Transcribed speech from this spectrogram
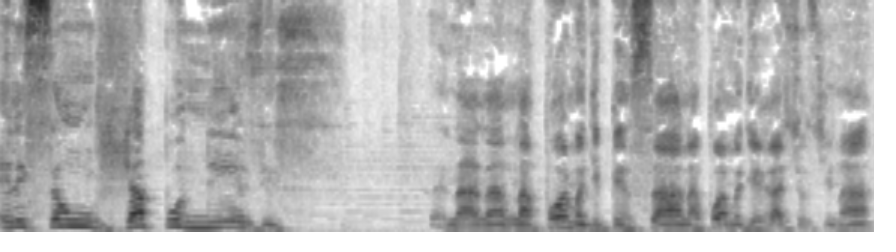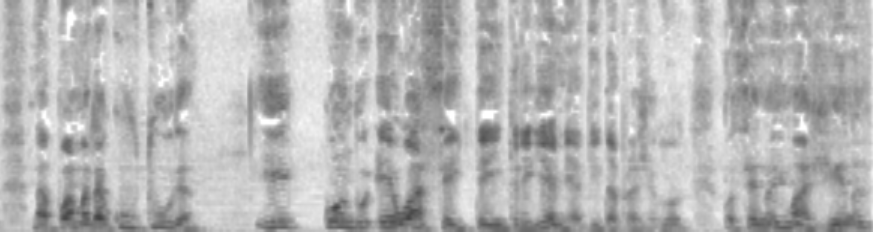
eles são japoneses na, na, na, forma de pensar, na forma de raciocinar, na forma da cultura. E quando eu aceitei, entreguei a minha vida para Jesus, você não imagina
